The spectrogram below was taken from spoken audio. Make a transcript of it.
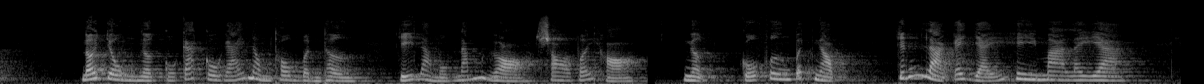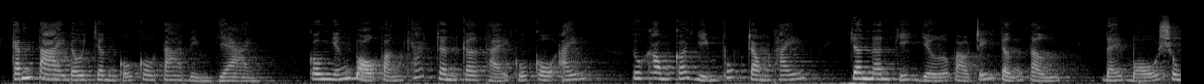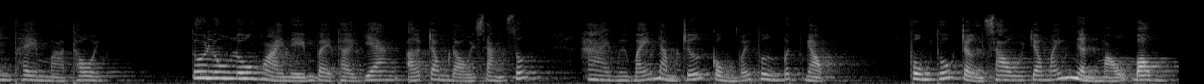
Nói chung, ngực của các cô gái nông thôn bình thường Chỉ là một nắm gò so với họ. Ngực của Phương Bích Ngọc Chính là cái dãy Himalaya. Cánh tay đôi chân của cô ta đều dài. Còn những bộ phận khác trên cơ thể của cô ấy, Tôi không có diễm phúc trông thấy, Cho nên chỉ dựa vào trí tưởng tượng Để bổ sung thêm mà thôi. Tôi luôn luôn hoài niệm về thời gian Ở trong đội sản xuất Hai mươi mấy năm trước cùng với Phương Bích Ngọc. Phun thuốc trừ sâu cho mấy nghìn mẫu bông.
